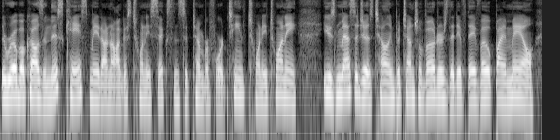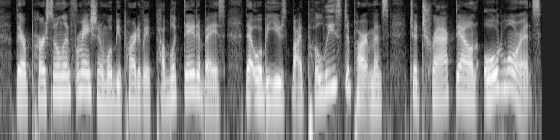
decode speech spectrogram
The robocalls in this case, made on August 26th and September 14th, 2020, used messages telling potential voters that if they vote by mail, their personal information will be part of a public database that will be used by police departments to track down old warrants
